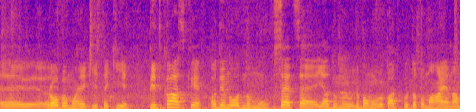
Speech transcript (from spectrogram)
е, робимо якісь такі підказки один одному. Все це, я думаю, в будь-якому випадку допомагає нам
